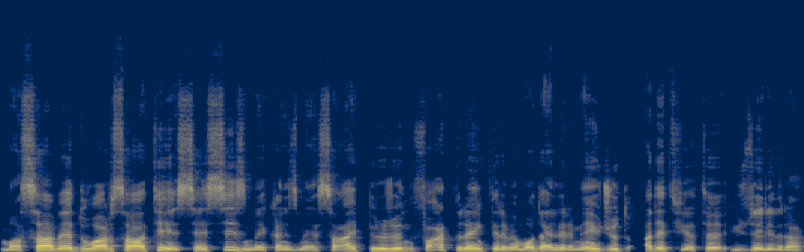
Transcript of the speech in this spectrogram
Masa ve duvar saati sessiz mekanizmaya sahip bir ürün. Farklı renkleri ve modelleri mevcut. Adet fiyatı 150 lira.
